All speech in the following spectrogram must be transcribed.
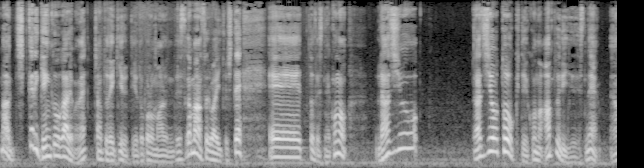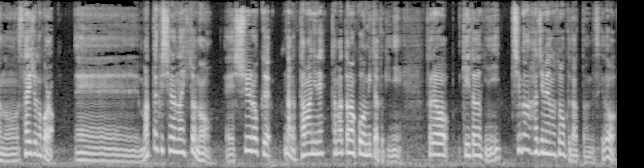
まあ、しっかり原稿があればね、ちゃんとできるっていうところもあるんですが、まあ、それはいいとして、えー、っとですね、この、ラジオ、ラジオトークというこのアプリでですね、あの、最初の頃、えー、全く知らない人の、えー、収録、なんかたまにね、たまたまこう見たときに、それを聞いたときに一番初めのトークだったんですけど、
